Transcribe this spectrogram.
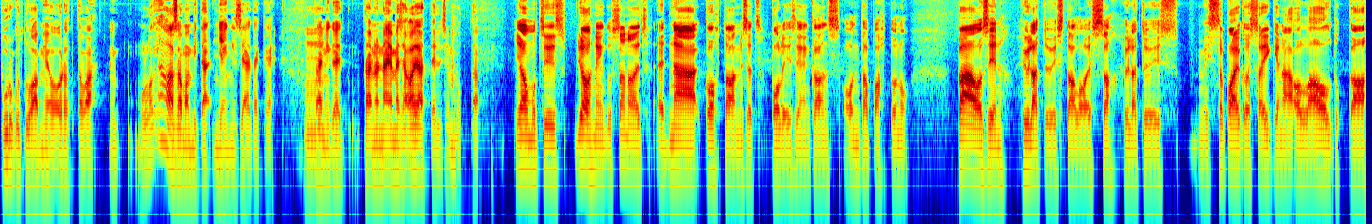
purkutuomio odottava, niin mulla on ihan sama, mitä jengi siellä tekee. Mm. Tai, niinku, tai no näin mä sen ajattelisin, mutta Joo, mutta siis, joo, niin kuin sanoit, että nämä kohtaamiset poliisien kanssa on tapahtunut pääosin hylätyissä taloissa, hylätyissä missä paikoissa ikinä ollaan oltukaan.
